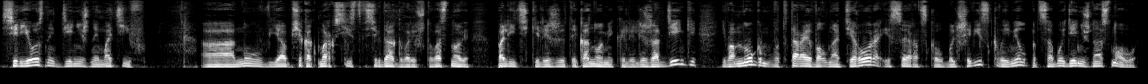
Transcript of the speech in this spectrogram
серьезный денежный мотив. А, ну, я вообще как марксист всегда говорю, что в основе политики лежит экономика или лежат деньги, и во многом вот вторая волна террора эсеровского, большевистского имела под собой денежную основу.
